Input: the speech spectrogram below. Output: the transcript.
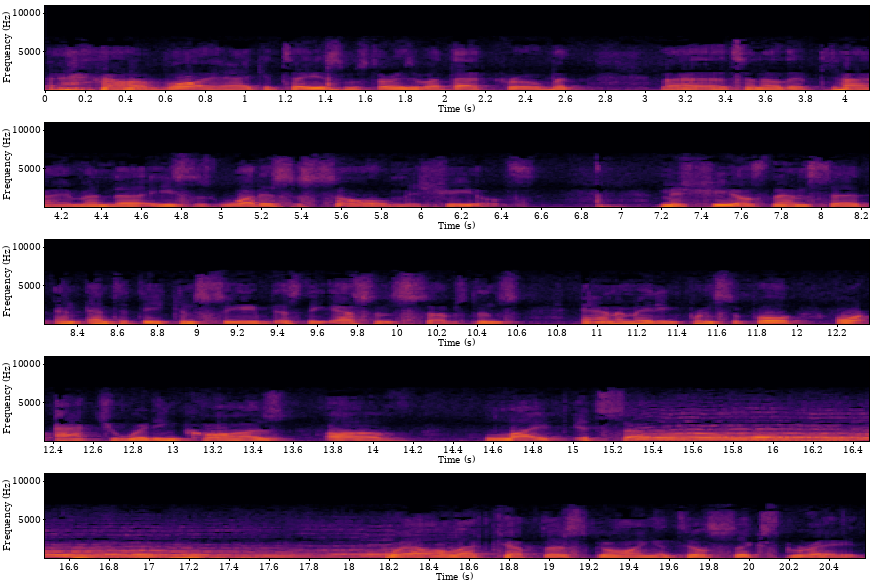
oh boy, I could tell you some stories about that crew, but uh, that's another time. And uh, he says, What is a soul, Miss Shields? Miss Shields then said, An entity conceived as the essence, substance, animating principle, or actuating cause of life itself. Well, that kept us going until sixth grade.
